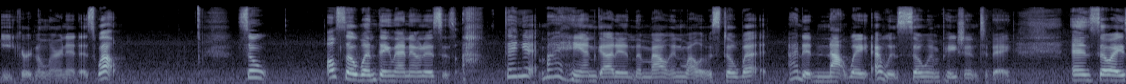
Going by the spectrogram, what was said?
eager to learn it as well. So, also, one thing that I noticed is, ugh, dang it, my hand got in the mountain while it was still wet. I did not wait. I was so impatient today. And so I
